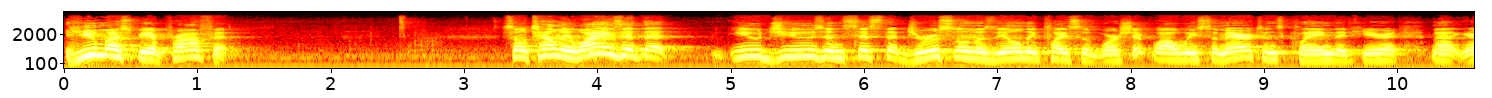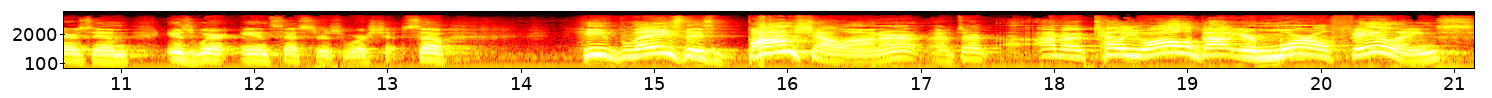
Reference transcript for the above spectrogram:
You must be a prophet. So tell me, why is it that you Jews insist that Jerusalem is the only place of worship, while we Samaritans claim that here at Mount Gerizim is where ancestors worship? So he lays this bombshell on her. I'm going to tell you all about your moral failings.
